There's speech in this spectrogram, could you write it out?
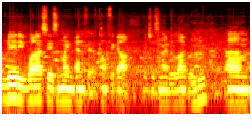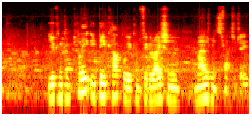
really what I see as the main benefit of ConfigR, which is the name of the library. Um, you can completely decouple your configuration management strategy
